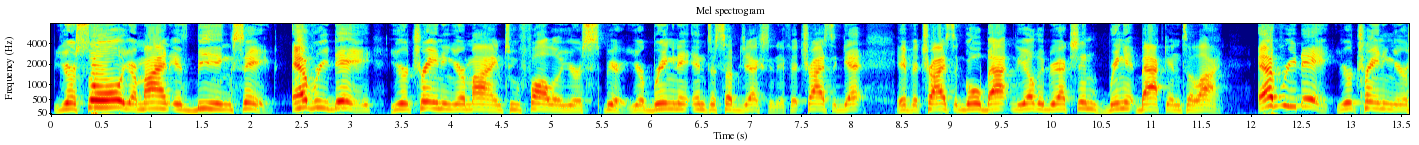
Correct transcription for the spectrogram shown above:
Your soul, your mind is being saved. Every day, you're training your mind to follow your spirit. You're bringing it into subjection. If it tries to get, if it tries to go back the other direction, bring it back into line. Every day, you're training your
